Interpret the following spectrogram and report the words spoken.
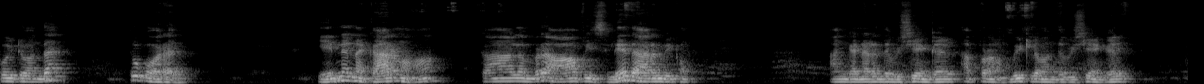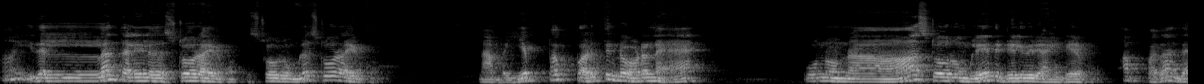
போயிட்டு வந்தால் தூக்கம் வராது. என்னென்ன காரணம்? காலம்புற ஆஃபீஸ்லேருந்து ஆரம்பிக்கும். அங்கே நடந்த விஷயங்கள் அப்புறம் வீட்டில் வந்த விஷயங்கள் இதெல்லாம் தலையில் ஸ்டோர் ஆகிருக்கும் ஸ்டோர் ரூமில் ஸ்டோர் ஆகிருக்கும் நாம் எப்போ படுத்துன்ற உடனே ஒன்று ஒன்றா ஸ்டோர் ரூம்லேருந்து டெலிவரி ஆகிட்டே இருக்கும். அப்போ தான் இந்த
